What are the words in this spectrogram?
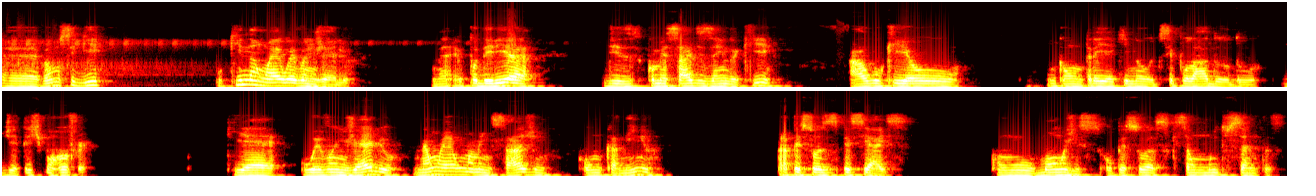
É, vamos seguir. O que não é o Evangelho? Né? Eu poderia diz, começar dizendo aqui algo que eu encontrei aqui no discipulado do Dietrich Bonhoeffer, que é o Evangelho não é uma mensagem ou um caminho para pessoas especiais, como monges ou pessoas que são muito santas.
